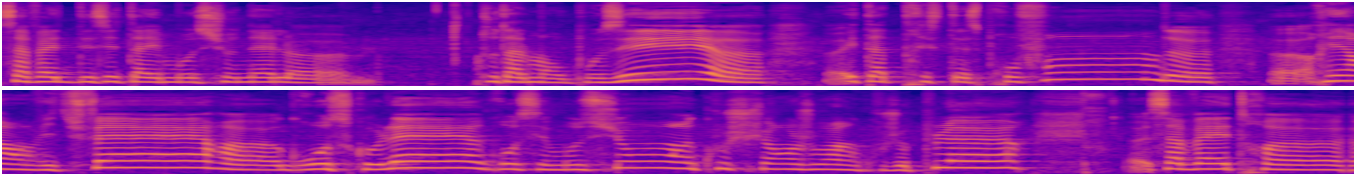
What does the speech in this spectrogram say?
ça va être des états émotionnels euh, totalement opposés, euh, état de tristesse euh, rien envie de faire, grosse colère, grosse émotion, un coup je suis en joie, un coup je pleure. Ça va être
